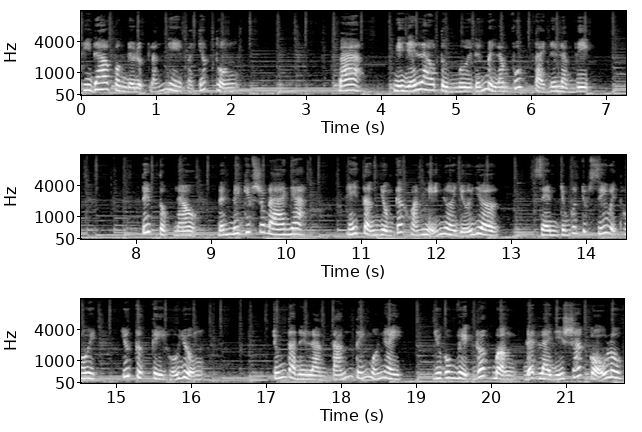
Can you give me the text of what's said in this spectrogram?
thì đa phần đều được lắng nghe và chấp thuận. 3. Nghỉ giải lao từ 10 đến 15 phút tại nơi làm việc. Tiếp tục nào, đến bí kíp số 3 nha. Hãy tận dụng các khoảng nghỉ ngơi giữa giờ. Xem chúng có chút xíu vậy thôi, chứ cực kỳ hữu dụng. Chúng ta đi làm 8 tiếng mỗi ngày, dù công việc rất bận, deadline dĩ sát cổ luôn,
